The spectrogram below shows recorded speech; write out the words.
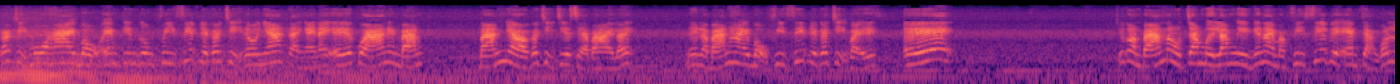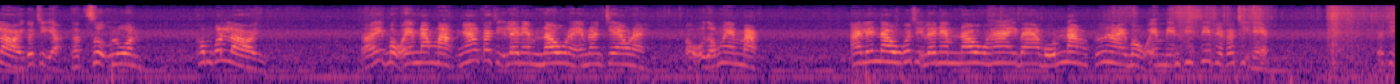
Các chị mua hai bộ em Kim Dung phi ship cho các chị thôi nhá. Tại ngày nay ế quá nên bán Bán nhờ các chị chia sẻ bài đấy. Nên là bán hai bộ phi ship cho các chị vậy đấy Ê! Chứ còn bán là 115.000 cái này mà phi ship thì em chẳng có lời các chị ạ. Thật sự luôn. Không có lời. Đấy bộ em đang mặc nhá. Các chị lên em nâu này em đang treo này. Bộ giống em mặc. Ai lên nâu các chị lên em nâu. 2, 3, 4, 5 Cứ hai bộ em miễn phí ship cho các chị đẹp. Các chị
